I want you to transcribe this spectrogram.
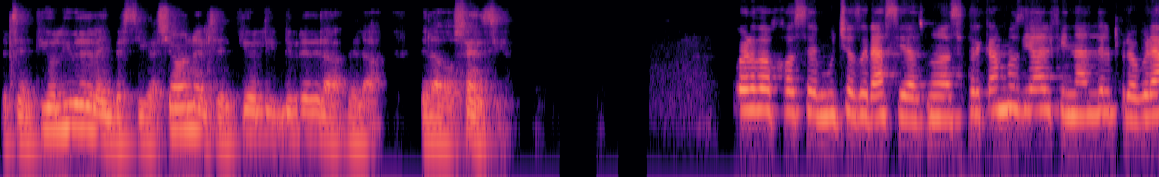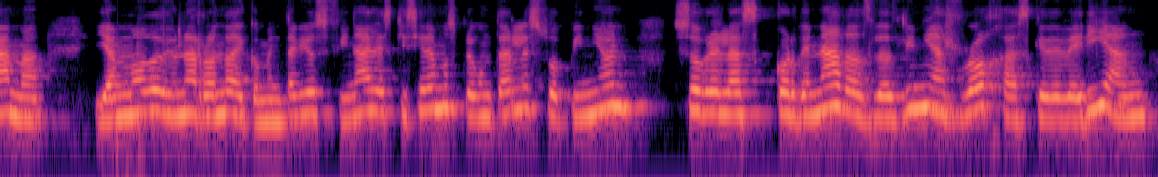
el sentido libre de la investigación, el sentido libre de la, de la, de la docencia acuerdo, José, muchas gracias. Nos acercamos ya al final del programa y a modo de una ronda de comentarios finales, quisiéramos preguntarles su opinión sobre las coordenadas, las líneas rojas que deberían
